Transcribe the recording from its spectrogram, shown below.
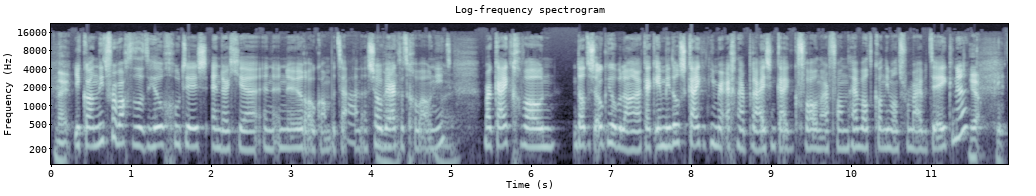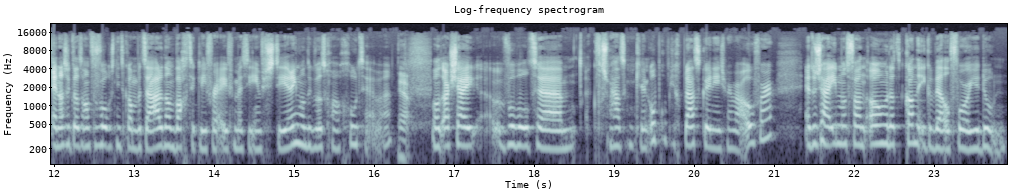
Nee. Je kan niet verwachten dat het heel goed is en dat je een, een euro kan betalen. Zo Nee. werkt het gewoon niet. Maar kijk gewoon, dat is ook heel belangrijk. Kijk, inmiddels kijk ik niet meer echt naar prijs en kijk ik vooral naar van, hè, wat kan iemand voor mij betekenen? Ja. En als ik dat dan vervolgens niet kan betalen, dan wacht ik liever even met die investering, want ik wil het gewoon goed hebben. Ja. Want als jij eh, bijvoorbeeld, eh, volgens mij had ik een keer een oproepje geplaatst, ik weet niet eens meer waarover. En toen zei iemand van, oh, maar dat kan ik wel voor je doen.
